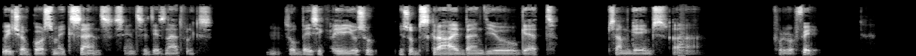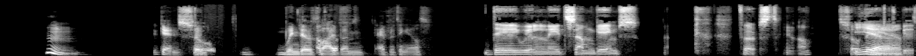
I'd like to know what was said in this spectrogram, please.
which of course makes sense since it is Netflix. Hmm. So basically, you su- you subscribe and you get some games uh, for your fee. Hmm. Again, so, So Windows Live and everything else. They will need some games first, you know. So they Yeah. have to build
